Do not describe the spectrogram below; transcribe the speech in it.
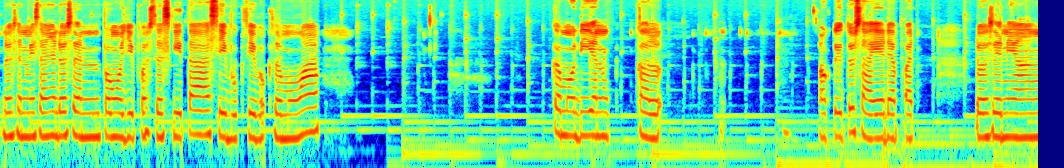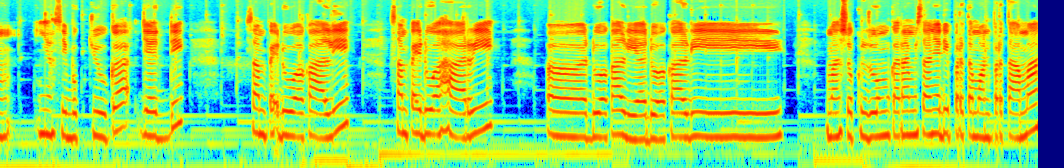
dosen misalnya dosen penguji postes kita sibuk-sibuk semua. Kemudian kalau waktu itu saya dapat dosen yang yang sibuk juga. Jadi sampai dua kali sampai dua hari uh, dua kali ya dua kali masuk zoom. Karena misalnya di pertemuan pertama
